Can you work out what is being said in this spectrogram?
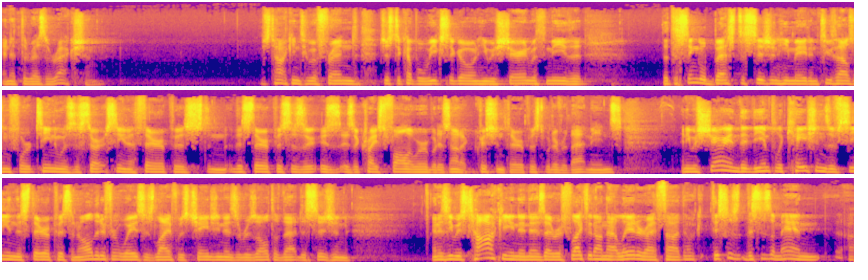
and at the resurrection. I was talking to a friend just a couple weeks ago, and he was sharing with me that, that the single best decision he made in 2014 was to start seeing a therapist. And this therapist is a, is, is a Christ follower, but it's not a Christian therapist, whatever that means. And he was sharing the, the implications of seeing this therapist and all the different ways his life was changing as a result of that decision. And as he was talking, and as I reflected on that later, I thought, okay, this is, this is a man uh,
